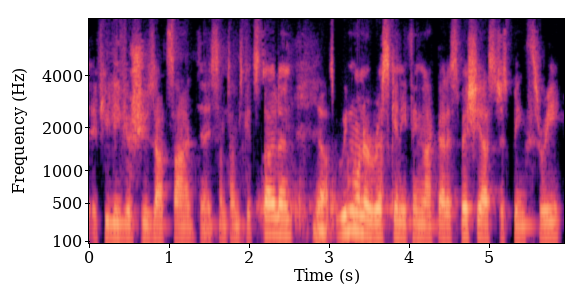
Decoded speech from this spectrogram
if you leave your shoes outside, they sometimes get stolen. Yeah. So we didn't want to risk anything like that, especially us just being three.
